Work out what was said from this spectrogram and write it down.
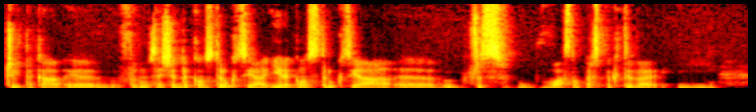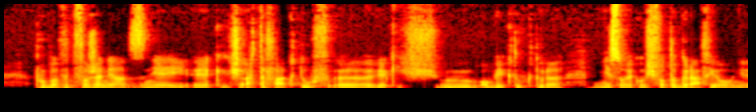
czyli taka w pewnym sensie dekonstrukcja i rekonstrukcja przez własną perspektywę. I próba wytworzenia z niej jakichś artefaktów, e, jakichś mm, obiektów, które nie są jakąś fotografią, nie,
